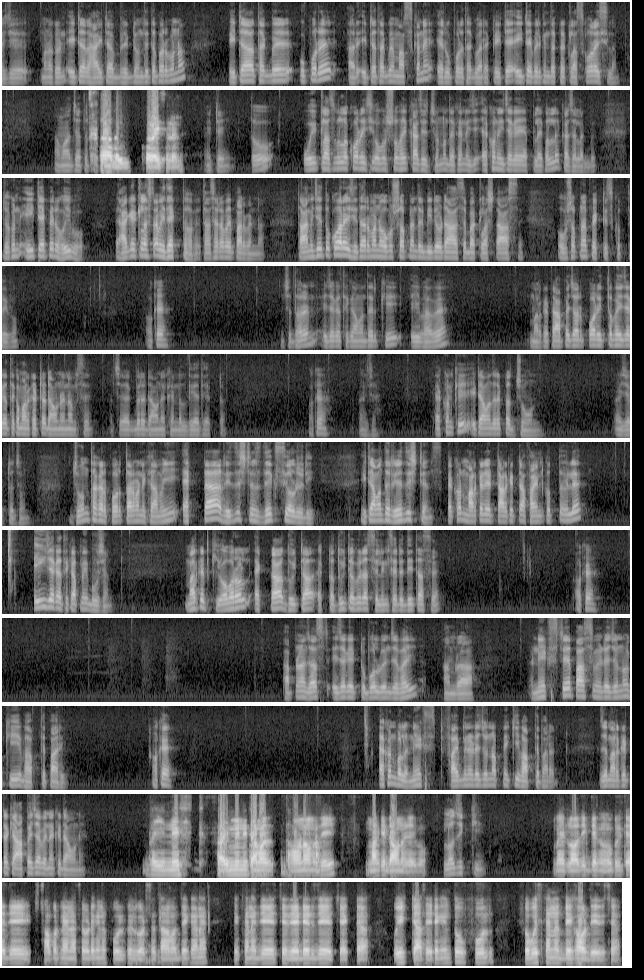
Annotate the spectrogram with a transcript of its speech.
এই যে মনে করেন এইটার হাইটা ব্রেকডাউন দিতে পারব না এটা থাকবে উপরে আর এটা থাকবে মাঝখানে এর উপরে থাকবে আর একটা এটা এই টাইপের কিন্তু একটা ক্লাস করাইছিলাম। আমার যতটুকু হ্যাঁ করাইছিলেন। এটাই। তো ওই ক্লাসগুলো করাইছি অবশ্য ভাই কাজের জন্য। দেখেন এই যে এখন এই জায়গায় অ্যাপ্লাই করলে কাজে লাগবে। যখন এই টাইপের হইব আগের ক্লাসটা ভাই দেখতে হবে তাছাড়া ভাই পারবেন না। তো আমি যেহেতু করাইছি তার মানে অবশ্যই আপনাদের ভিডিওটা আছে বা ক্লাসটা আছে অবশ্যই আপনার প্র্যাকটিস করতে হইব। ওকে আচ্ছা ধরেন এই জায়গা থেকে আমাদের কি এইভাবে মার্কেটটা আপে যাওয়ার পরই তো ভাই এই জায়গা থেকে মার্কেটটা ডাউনে নামছে। আচ্ছা একবারে ডাউনে ক্যান্ডেল দিয়ে দিই একটা। ওকে আচ্ছা এখন কি? এটা আমাদের একটা জোন এই যে একটা জোন জোন থাকার পর তার মানে কি? আমি একটা রেজিস্ট্যান্স দেখছি অলরেডি এটা আমাদের রেজিস্ট্যান্স এখন মার্কেটের টার্গেটটা ফাইন্ড করতে হলে এই জায়গা থেকে আপনি বুঝেন। মার্কেট কি? ওভারঅল একটা, দুইটা একটা, দুইটা করে সেলিং সাইডে দিতেছে। ওকে আপনারা জাস্ট এই জায়গায় একটু বলবেন যে ভাই আমরা নেক্সটে পাঁচ মিনিটের জন্য কি ভাবতে পারি? ওকে এখন বলে নেক্সট ফাইভ মিনিটের জন্য আপনি কি ভাবতে পারেন? যে মার্কেটটা কি আপে যাবে নাকি ডাউনে ভাই নেক্সট ফাইভ মিনিট আমার ধারণা অনুযায়ী মার্কেট ডাউনে যাইবো। লজিক কি? ভাই লজিক দেখেন ওপিকা যে সাপোর্ট লাইন আছে ওটা কিন্তু ফুলফিল করছে। তার মধ্যে এখানে এখানে যে হচ্ছে রেডের যে হচ্ছে একটা উইকটা আছে এটা কিন্তু ফুল সবুজ ক্যান্ডেল ব্রেকআউট দিয়ে দিচ্ছে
